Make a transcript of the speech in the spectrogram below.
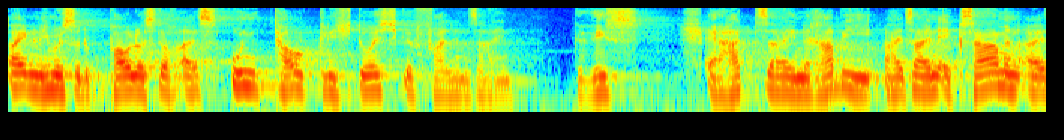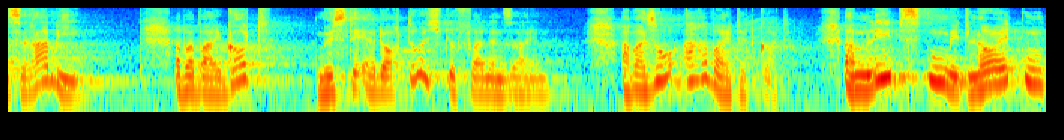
Eigentlich müsste Paulus doch als untauglich durchgefallen sein. Gewiss, er hat sein Rabbi, sein Examen als Rabbi. Aber bei Gott müsste er doch durchgefallen sein. Aber so arbeitet Gott. Am liebsten mit Leuten,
